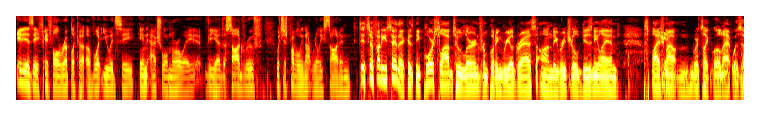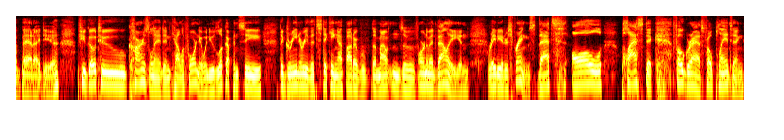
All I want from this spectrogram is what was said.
it is a faithful replica of what you would see in actual Norway. The uh, the sod roof, which is probably not really sod, and It's so funny you say that because the poor slobs who learned from putting real grass on the original Disneyland Splash Yeah. Mountain, where it's like, well, that was a bad idea. If you go to Cars Land in California, when you look up and see the greenery that's sticking up out of the mountains of Ornament Valley and Radiator Springs, that's all plastic faux grass, faux planting.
